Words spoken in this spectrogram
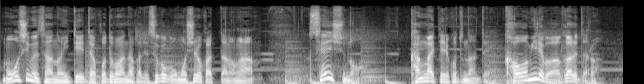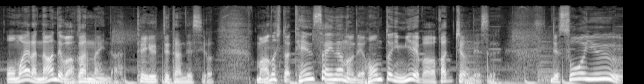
まあ、オシムさんの言っていた言葉の中ですごく面白かったのが選手の考えていることなんて顔を見ればわかるだろお前らなんでわかんないんだって言ってたんですよ。まあ、あの人は天才なので本当に見れば分かっちゃうんです。で、そういう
